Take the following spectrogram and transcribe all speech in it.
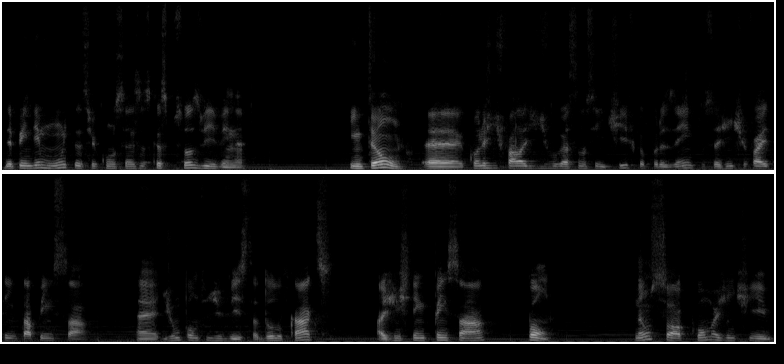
depender muito das circunstâncias que as pessoas vivem, né? Então, é, quando a gente fala de divulgação científica, por exemplo, se a gente vai tentar pensar é, de um ponto de vista do Lukács, a gente tem que pensar, bom, não só como a gente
